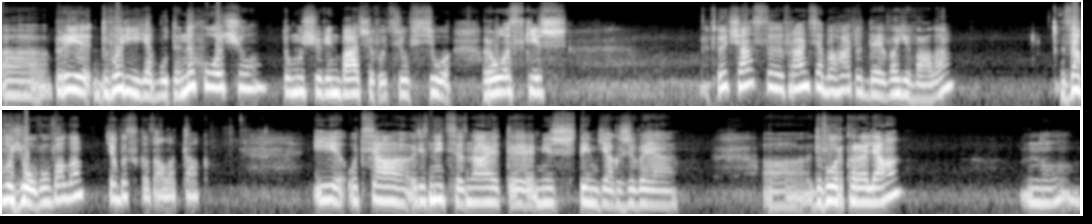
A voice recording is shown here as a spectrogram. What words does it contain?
е, при дворі я бути не хочу, тому що він бачив оцю всю розкіш. В той час Франція багато де воювала, завойовувала, я би сказала так. І оця різниця, знаєте, між тим, як живе е, двор короля. Ну,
